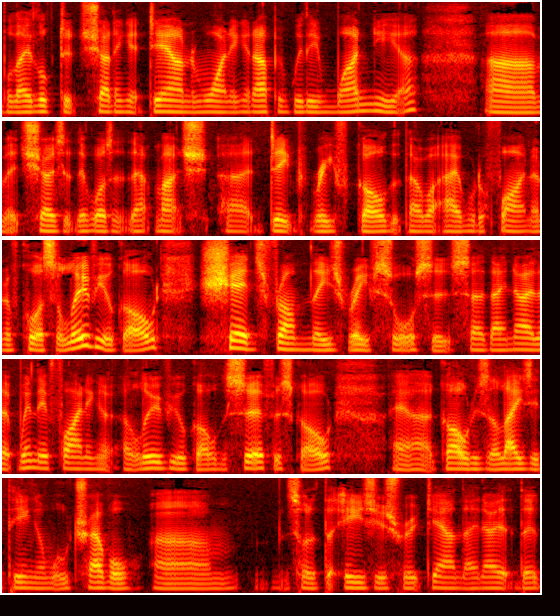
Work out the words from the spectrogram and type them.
well, they looked at shutting it down and winding it up within one year um, it shows that there wasn't that much uh, deep reef gold that they were able to find. And of course, alluvial gold sheds from these reef sources, so they know that when they're finding alluvial gold, the surface gold, uh, gold is a lazy thing and will travel um, sort of the easiest route down. They know that the,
